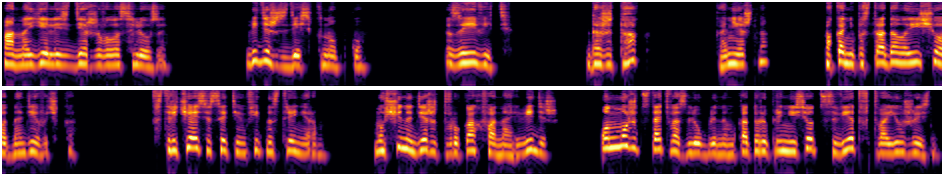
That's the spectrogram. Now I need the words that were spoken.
Анна еле сдерживала слезы. Видишь здесь кнопку? Заявить. Даже так? Конечно. Пока не пострадала еще одна девочка. Встречайся с этим фитнес-тренером. Мужчина держит в руках фонарь, видишь? Он может стать возлюбленным, который принесет свет в твою жизнь.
